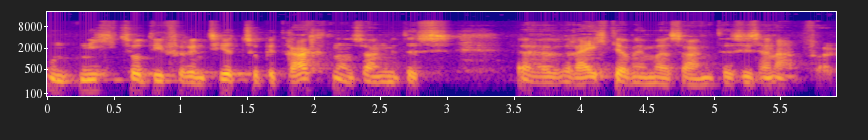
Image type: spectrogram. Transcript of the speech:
und nicht so differenziert zu betrachten und sagen, das äh, reicht ja, wenn wir sagen, das ist ein Anfall.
